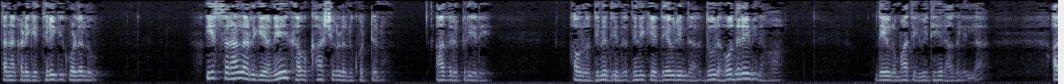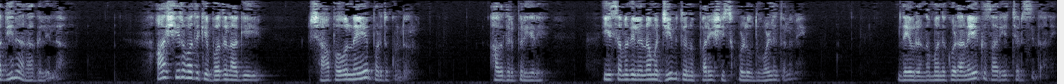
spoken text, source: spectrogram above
ತನ್ನ ಕಡೆಗೆ ತಿರುಗಿಕೊಳ್ಳಲು ಇಸ್ರಾಲರಿಗೆ ಅನೇಕ ಅವಕಾಶಗಳನ್ನು ಕೊಟ್ಟನು. ಆದರೆ ಪ್ರಿಯರೇ, ಅವರು ದಿನದಿಂದ ದಿನಕ್ಕೆ ದೇವರಿಂದ ದೂರ ಹೋದರೆ ವಿನಃ ದೇವರ ಮಾತಿಗೆ ವಿಧೇಯರಾಗಲಿಲ್ಲ, ಅಧೀನರಾಗಲಿಲ್ಲ. ಆಶೀರ್ವಾದಕ್ಕೆ ಬದಲಾಗಿ ಶಾಪವನ್ನೇ ಪಡೆದುಕೊಂಡರು. ಹಾಗಾದರೆ ಪ್ರಿಯರೇ, ಈ ಸಮಯದಲ್ಲಿ ನಮ್ಮ ಜೀವಿತವನ್ನು ಪರೀಕ್ಷಿಸಿಕೊಳ್ಳುವುದು ಒಳ್ಳೆಯದಲ್ಲವೇ? ದೇವರು ನಮ್ಮನ್ನು ಕೂಡ ಅನೇಕ ಸಾರಿ ಎಚ್ಚರಿಸಿದ್ದಾನೆ.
